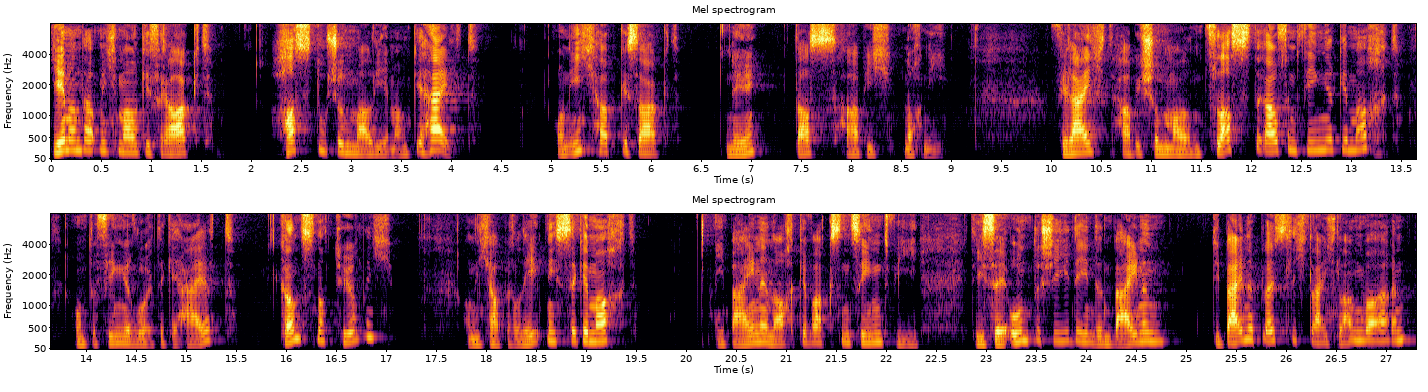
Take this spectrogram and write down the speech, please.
Jemand hat mich mal gefragt, hast du schon mal jemand geheilt? Und ich habe gesagt, nee, das habe ich noch nie. Vielleicht habe ich schon mal ein Pflaster auf den Finger gemacht und der Finger wurde geheilt, ganz natürlich. Und ich habe Erlebnisse gemacht, die Beine nachgewachsen sind, wie diese Unterschiede in den Beinen, die Beine plötzlich gleich lang waren,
